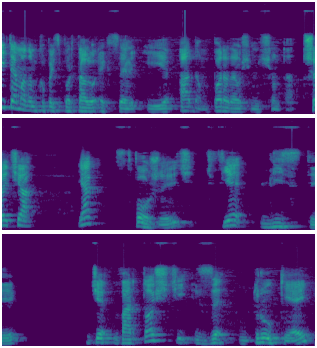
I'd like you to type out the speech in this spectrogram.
Witam, Adam Kopeć z portalu Excel i Adam, porada 83. Jak stworzyć dwie listy, gdzie wartości z drugiej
